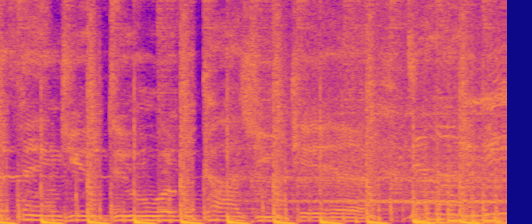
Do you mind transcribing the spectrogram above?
the things you do are because you care. Dying.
